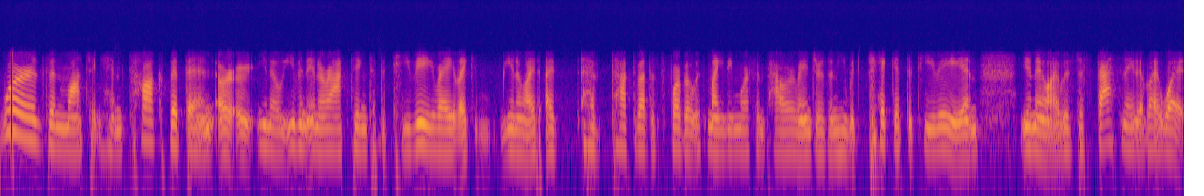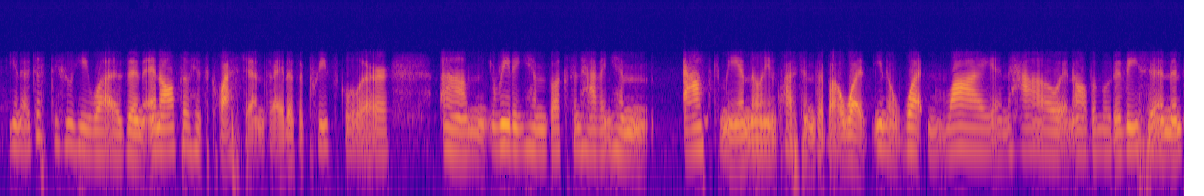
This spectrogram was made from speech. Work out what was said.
words and watching him talk, but then, or, or you know, even interacting to the TV, right? Like, you know, I I have talked about this before, but with Mighty Morphin Power Rangers, and he would kick at the TV, and you know, I was just fascinated by what you know, just who he was, and and also his questions, right? As a preschooler, um, reading him books and having him ask me a million questions about what you know what and why and how and all the motivation and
